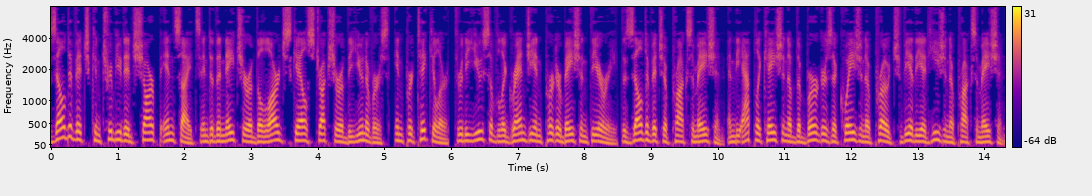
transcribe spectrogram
Zeldovich contributed sharp insights into the nature of the large-scale structure of the universe, in particular, through the use of Lagrangian perturbation theory the Zeldovich approximation and the application of the Burgers equation approach via the adhesion approximation.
